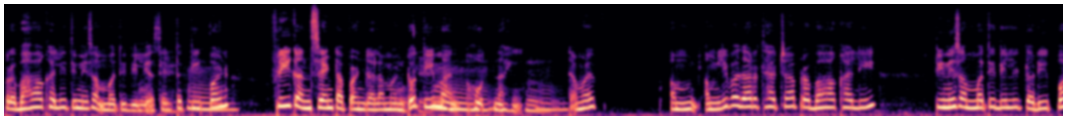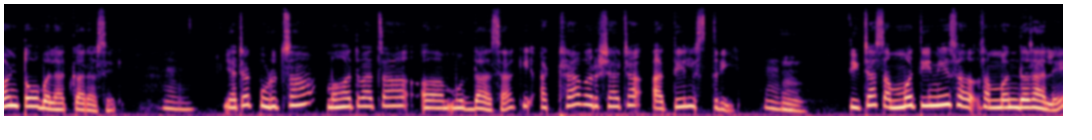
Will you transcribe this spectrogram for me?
प्रभावाखाली तिने संमती दिली. असेल तर ती. पण फ्री कन्सेंट आपण ज्याला म्हणतो. ती मान. होत नाही. त्यामुळे अम- अंमली पदार्थाच्या प्रभावाखाली तिने संमती दिली तरी पण तो बलात्कार असेल. याच्यात पुढचा महत्त्वाचा मुद्दा असा की अठरा वर्षाच्या आतील स्त्री. तिच्या संमतीने संबंध झाले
